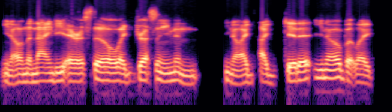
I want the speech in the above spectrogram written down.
you know, in the '90 era still like dressing, and you know, I I get it. You know, but like,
